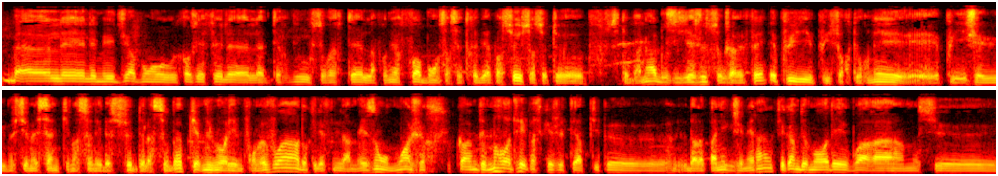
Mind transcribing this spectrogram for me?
Ben, les, les médias, bon, quand j'ai fait l'interview sur RTL la première fois, bon, ça s'est très bien passé, ça c'était, c'était banal, je disais juste ce que j'avais fait. Et puis, puis ils sont retournés, et puis j'ai eu Monsieur Messin qui m'a sonné de suite de la SOBAP, qui est venu pour me voir, donc il est venu à la maison. Moi, j'ai quand même demandé, parce que j'étais un petit peu dans la panique générale, j'ai quand même demandé voir à Monsieur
